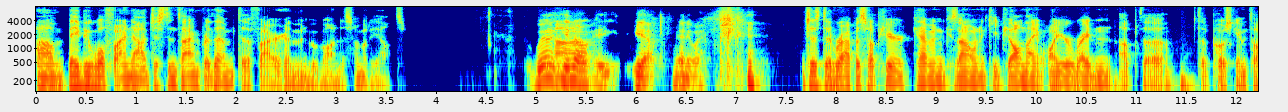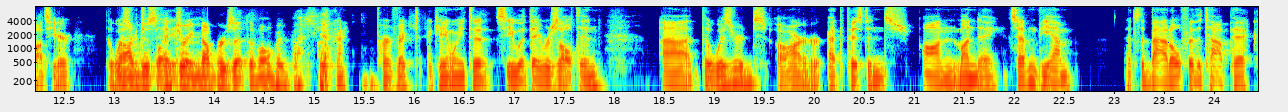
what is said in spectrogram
um, maybe we'll find out just in time for them to fire him and move on to somebody else. Well, you uh, know, eh, yeah. Anyway, just to wrap us up here, Kevin, because I don't want to keep you all night while you're writing up the the post game thoughts here. The well, I'm just play. entering numbers at the moment, but yeah. okay, perfect. I can't wait to see what they result in. Uh, the Wizards are at the Pistons on Monday, 7 p.m. That's the battle for the top pick,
